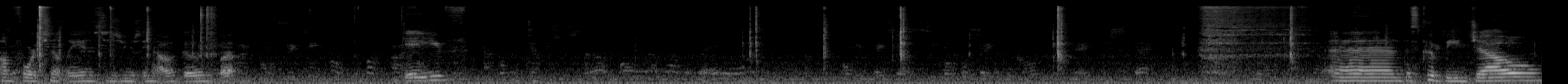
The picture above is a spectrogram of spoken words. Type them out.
unfortunately, this is usually how it goes, but gave and this could be Joe.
